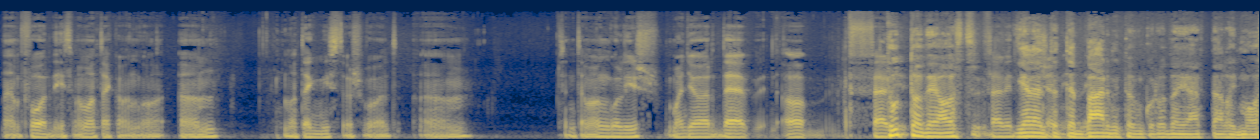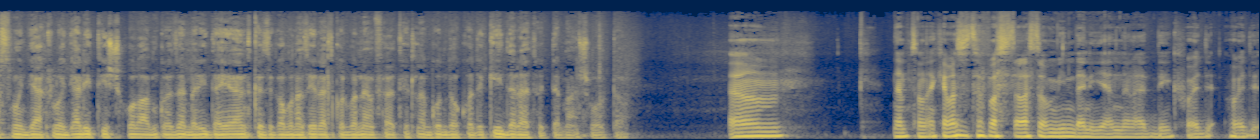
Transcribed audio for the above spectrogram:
Nem, fordítva, matek angol. Um, matek biztos volt. Um, szerintem angol is, magyar, de a felvét... Tudtad-e azt, jelentette bármit, amikor oda jártál, hogy ma azt mondják róla, hogy elitiskola, amikor az ember ide jelentkezik, abban az életkorban nem feltétlenül gondolkodik, így de lehet, hogy te más voltál. Um, nem tudom, nekem az a tapasztalatom minden ilyennel eddig, hogy, hogy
